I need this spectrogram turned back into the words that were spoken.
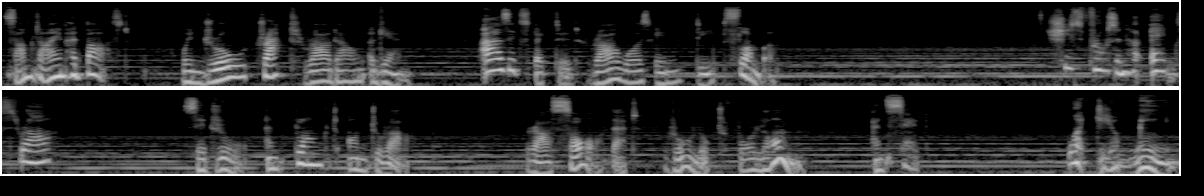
Some time had passed when Ro tracked Ra down again as expected, Ra was in deep slumber. She's frozen her eggs, Ra, said Ro and plonked onto Ra. Ra saw that Ro looked forlorn and said, What do you mean?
